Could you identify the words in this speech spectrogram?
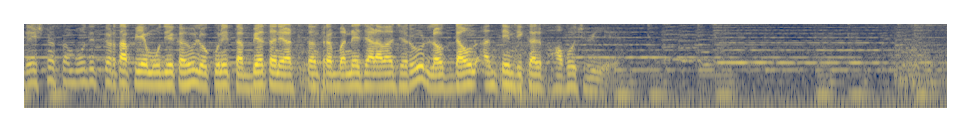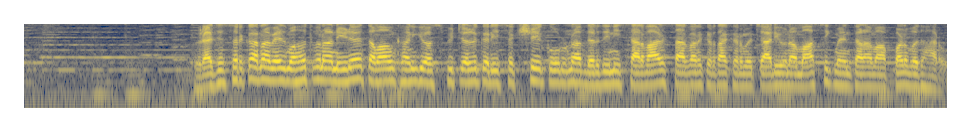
દેશને સંબોધિત કરતા પીએમ મોદીએ કહ્યું, લોકોની તબિયત અને અર્થતંત્ર બંને જાળવવા જરૂર. લોકડાઉન અંતિમ વિકલ્પ હોવો જોઈએ. રાજ્ય સરકારના બે મહત્વના નિર્ણય, તમામ ખાનગી હોસ્પિટલ કરી શકશે. કોરોના દર્દીની સારવાર સારવાર કરતા કર્મચારીઓના માસિક મહેનતાણામાં પણ વધારો.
